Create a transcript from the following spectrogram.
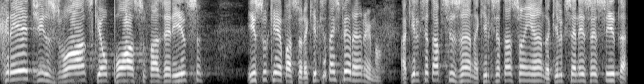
Credes vós que eu posso fazer isso? Isso o que, pastor? Aquilo que você está esperando, irmão aquilo que você está precisando, aquilo que você está sonhando, aquilo que você necessita,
